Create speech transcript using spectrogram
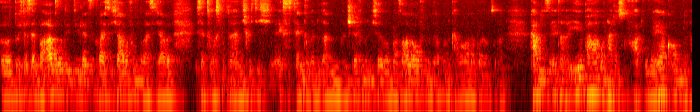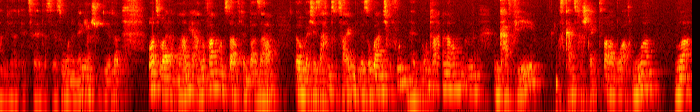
äh, durch das Embargo, die, die letzten 30 Jahre, 35 Jahre, ist der Tourismus ja nicht richtig existent. Und wenn du dann, wenn Steffen und ich ja über den Basar laufen und er hat noch eine Kamera dabei und so, dann kam dieses ältere Ehepaar und hat uns gefragt, wo wir herkommen. Dann haben die halt erzählt, dass ihr Sohn in England studiert hat und so weiter. Und dann haben die angefangen, uns da auf dem Basar irgendwelche Sachen zu zeigen, die wir so gar nicht gefunden hätten. Unter anderem ein Café, was ganz versteckt war, wo auch nur, nur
